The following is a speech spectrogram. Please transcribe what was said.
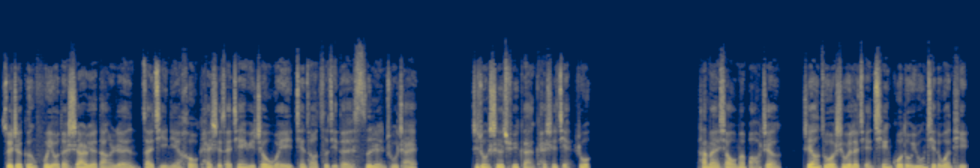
随着更富有的十二月党人在几年后开始在监狱周围建造自己的私人住宅，这种社区感开始减弱。他们向我们保证。这样做是为了减轻过度拥挤的问题，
